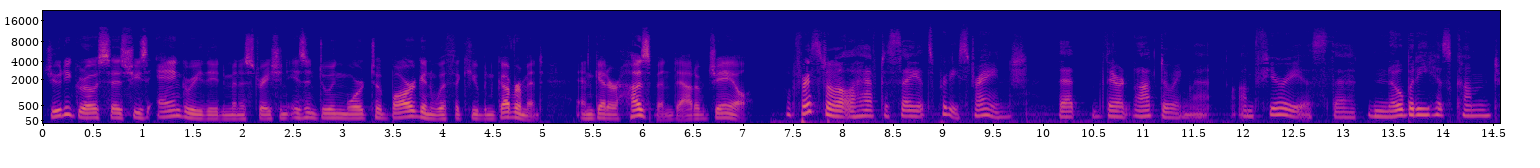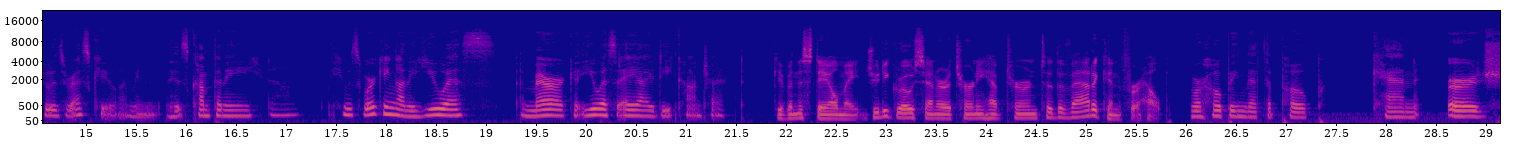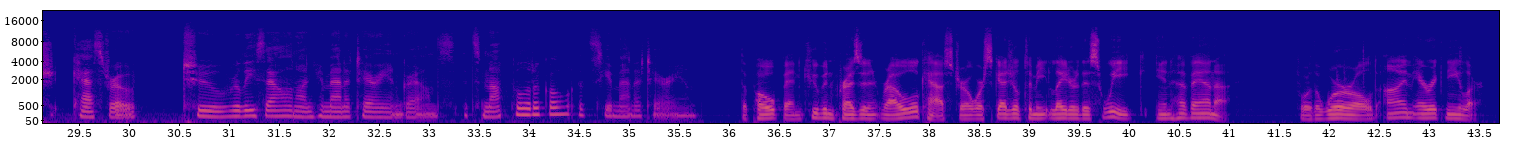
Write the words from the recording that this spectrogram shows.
Judy Gross says she's angry the administration isn't doing more to bargain with the Cuban government and get her husband out of jail. Well, first of all, I have to say it's pretty strange that they're not doing that. I'm furious that nobody has come to his rescue. I mean, his company, um, he was working on a U.S. America USAID contract. Given the stalemate, Judy Gross and her attorney have turned to the Vatican for help. We're hoping that the Pope can urge Castro to release Alan on humanitarian grounds. It's not political, it's humanitarian. The Pope and Cuban President Raul Castro are scheduled to meet later this week in Havana. For the World, I'm Eric Niiler.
